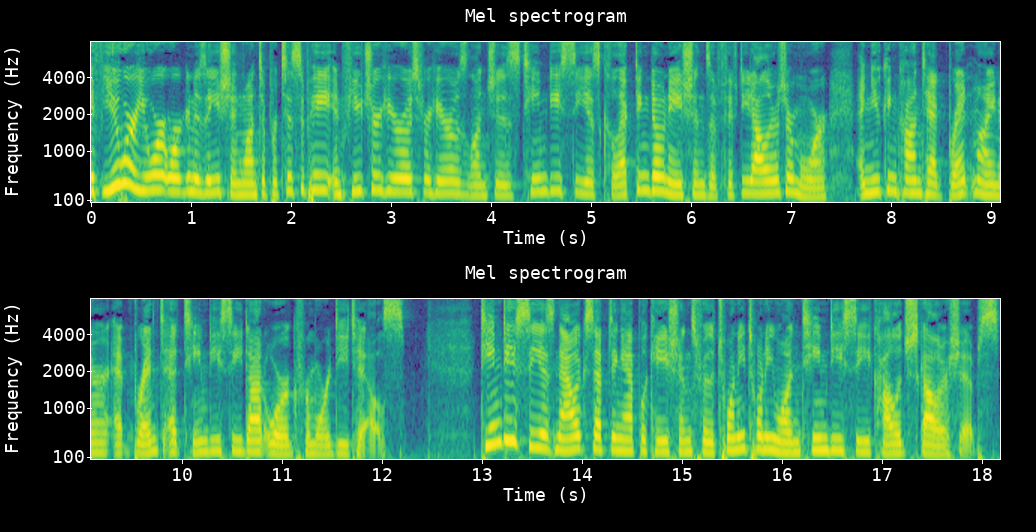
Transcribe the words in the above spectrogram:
If you or your organization want to participate in future Heroes for Heroes lunches, Team DC is collecting donations of $50 or more, and you can contact Brent Miner at brent at teamdc.org for more details. Team DC is now accepting applications for the 2021 Team DC College Scholarships.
